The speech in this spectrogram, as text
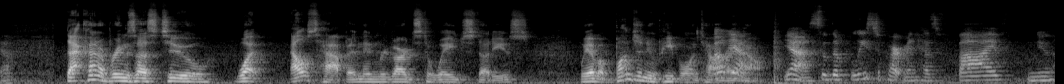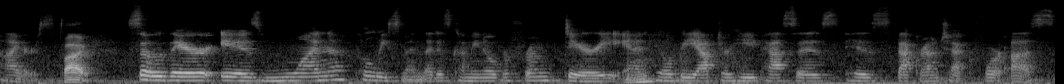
Yeah. That kind of brings us to what else happened in regards to wage studies. We have a bunch of new people in town Oh, right yeah. now. Yeah. So the police department has five new hires. Five. So there is one policeman that is coming over from Derry, and Mhm. he'll be after he passes his background check for us.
